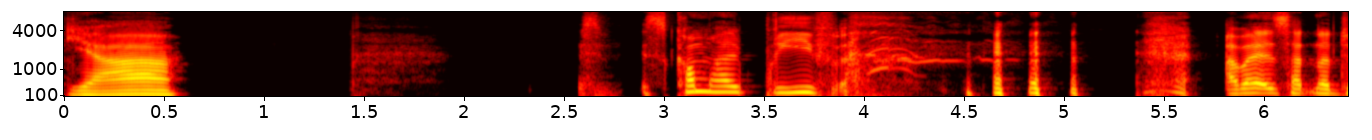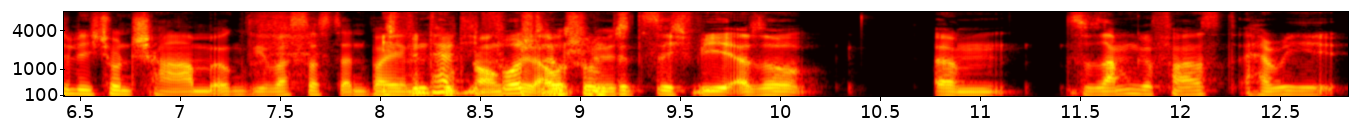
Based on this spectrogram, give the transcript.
ja, es, es kommen halt Briefe. aber es hat natürlich schon Charme irgendwie, was das dann bei ich finde halt die Onkel Vorstellung schon auslöst. witzig, wie, also ähm, zusammengefasst, Harry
